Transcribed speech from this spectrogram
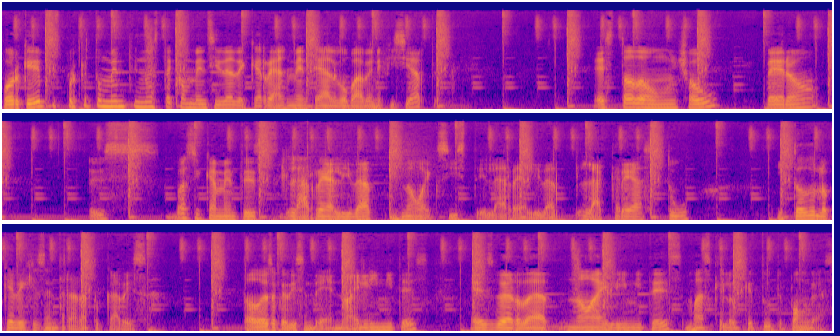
¿Por qué? Pues porque tu mente no está convencida de que realmente algo va a beneficiarte. Es todo un show, pero es básicamente es la realidad no existe, la realidad la creas tú y todo lo que dejes entrar a tu cabeza. Todo eso que dicen de no hay límites, es verdad, no hay límites más que los que tú te pongas.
